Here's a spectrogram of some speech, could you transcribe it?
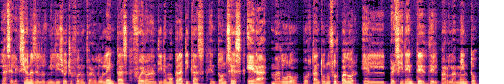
las elecciones del 2018 fueron fraudulentas, fueron antidemocráticas. Entonces era Maduro, por tanto, un usurpador. El presidente del Parlamento,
